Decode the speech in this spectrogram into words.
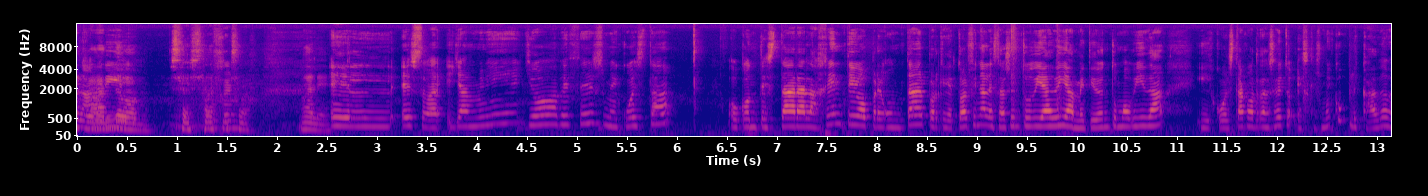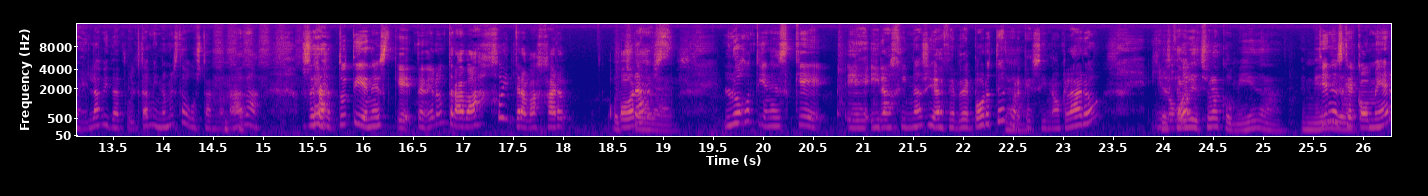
mes abril, random. Exacto. Vale. el, eso, y a mí yo a veces me cuesta o contestar a la gente o preguntar, porque tú al final estás en tu día a día metido en tu movida y cuesta acordarse de todo. Es que es muy complicado, ¿eh? La vida adulta a mí no me está gustando nada. O sea, tú tienes que tener un trabajo y trabajar horas. Luego tienes que eh, ir al gimnasio y hacer deporte, Claro. porque si no, claro. Y que luego hecho la comida. en tienes que comer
